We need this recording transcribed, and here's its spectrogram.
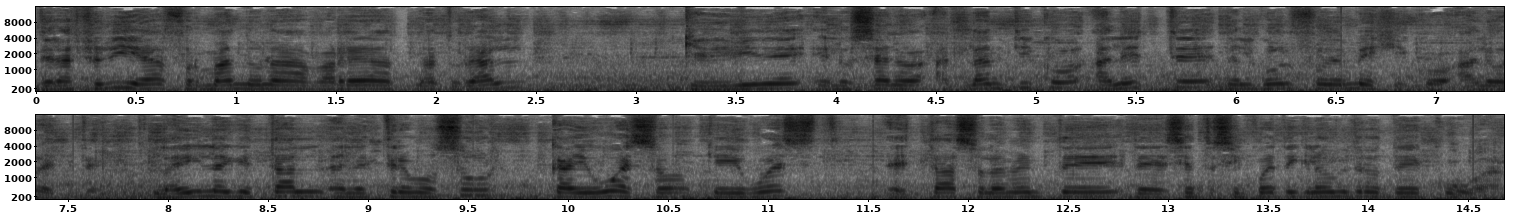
de la Florida, formando una barrera natural que divide el océano Atlántico al este del Golfo de México al oeste. La isla que está al, extremo sur, Key Hueso, Key West, está solamente de 150 kilómetros de Cuba.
